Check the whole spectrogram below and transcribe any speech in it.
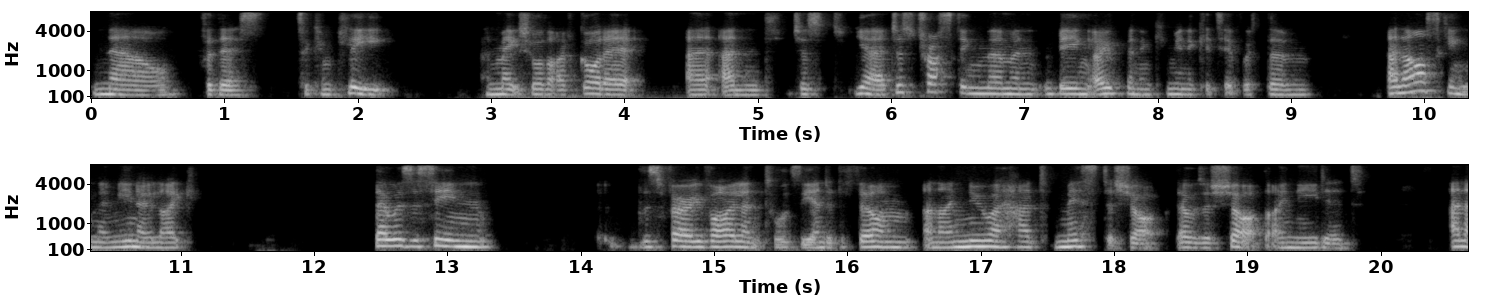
now for this to complete and make sure that I've got it? And, and just yeah just trusting them and being open and communicative with them and asking them you know like there was a scene that's very violent towards the end of the film and I knew I had missed a shot. There was a shot that I needed and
